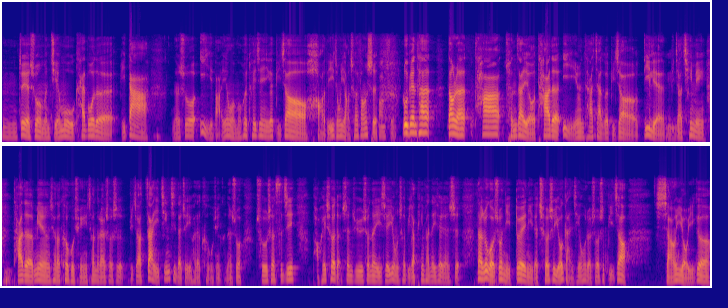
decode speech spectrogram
嗯，这也是我们节目开播的一大。能说意义吧，因为我们会推荐一个比较好的一种养车方式。方式，路边摊，当然它存在有它的意义，因为它价格比较低廉，比较亲民，它的面向的客户群相对来说是比较在意经济的这一块的客户群，可能说出租车司机、跑黑车的，甚至于说那一些用车比较频繁的一些人士。那如果说你对你的车是有感情，或者说是比较想有一个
